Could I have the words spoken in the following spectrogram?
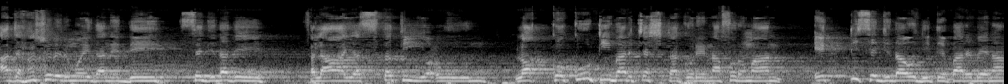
আজ হাসরের ময়দানে দে সেজদা দে। লক্ষ কোটি বার চেষ্টা করে নাফরমান, একটি সেজদাও দিতে পারবে না।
